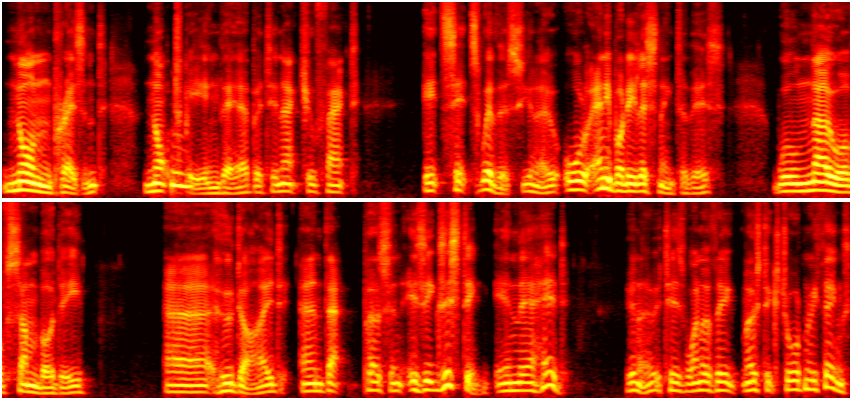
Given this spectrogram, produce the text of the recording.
non-present, not mm. being there, but in actual fact, it sits with us. You know, all anybody listening to this will know of somebody uh, who died, and that person is existing in their head. You know, it is one of the most extraordinary things.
